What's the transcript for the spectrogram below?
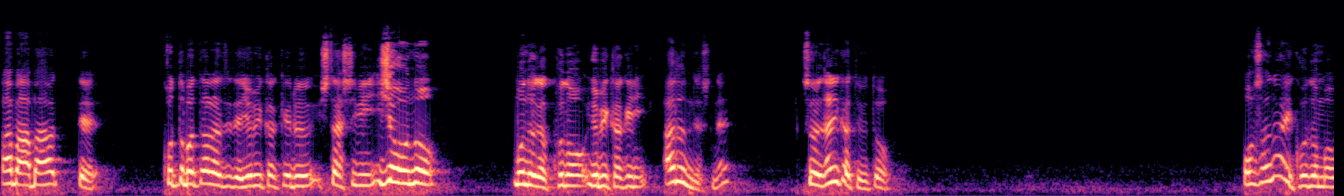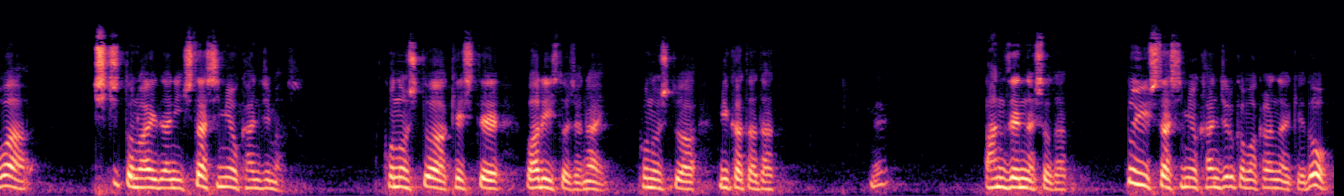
アバアバって言葉足らずで呼びかける親しみ以上のものがこの呼びかけにあるんですね。それは何かというと、幼い子供は父との間に親しみを感じます。この人は決して悪い人じゃない。この人は味方だ。ね。安全な人だという親しみを感じるかもわからないけど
